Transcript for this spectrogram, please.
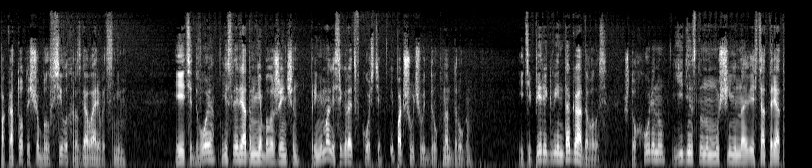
пока тот еще был в силах разговаривать с ним. И эти двое, если рядом не было женщин, принимались играть в кости и подшучивать друг над другом. И теперь Игвейн догадывалась, что Хурину, единственному мужчине на весь отряд,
